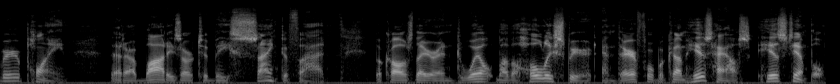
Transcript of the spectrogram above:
very plain that our bodies are to be sanctified because they are indwelt by the Holy Spirit and therefore become His house, His temple.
